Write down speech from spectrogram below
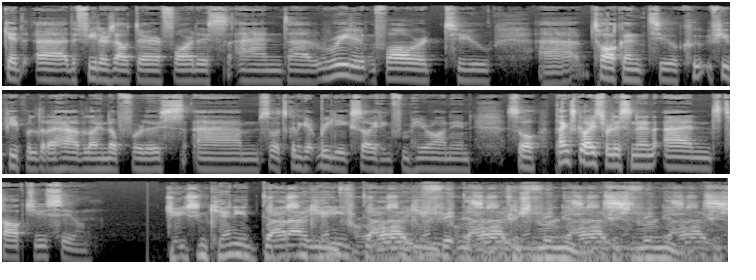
get uh, the feelers out there for this, and uh, really looking forward to uh, talking to a few people that I have lined up for this. Um, so it's going to get really exciting from here on in. So thanks, guys, for listening, and talk to you soon. Jason Kenny, Jason Kenny, for all fitness, fitness, fitness, fitness, fitness,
